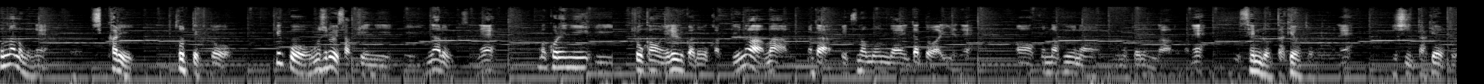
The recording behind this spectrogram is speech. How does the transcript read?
こんなのもね、しっかり撮っていくと、結構面白い作品になるんですよね。まあ、これに共感を得れるかどうかっていうのは、まあ、また別の問題だとはいえね、ああ、こんな風なものを撮るんだとかね、線路だけを撮るとかね、石だけを撮る、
